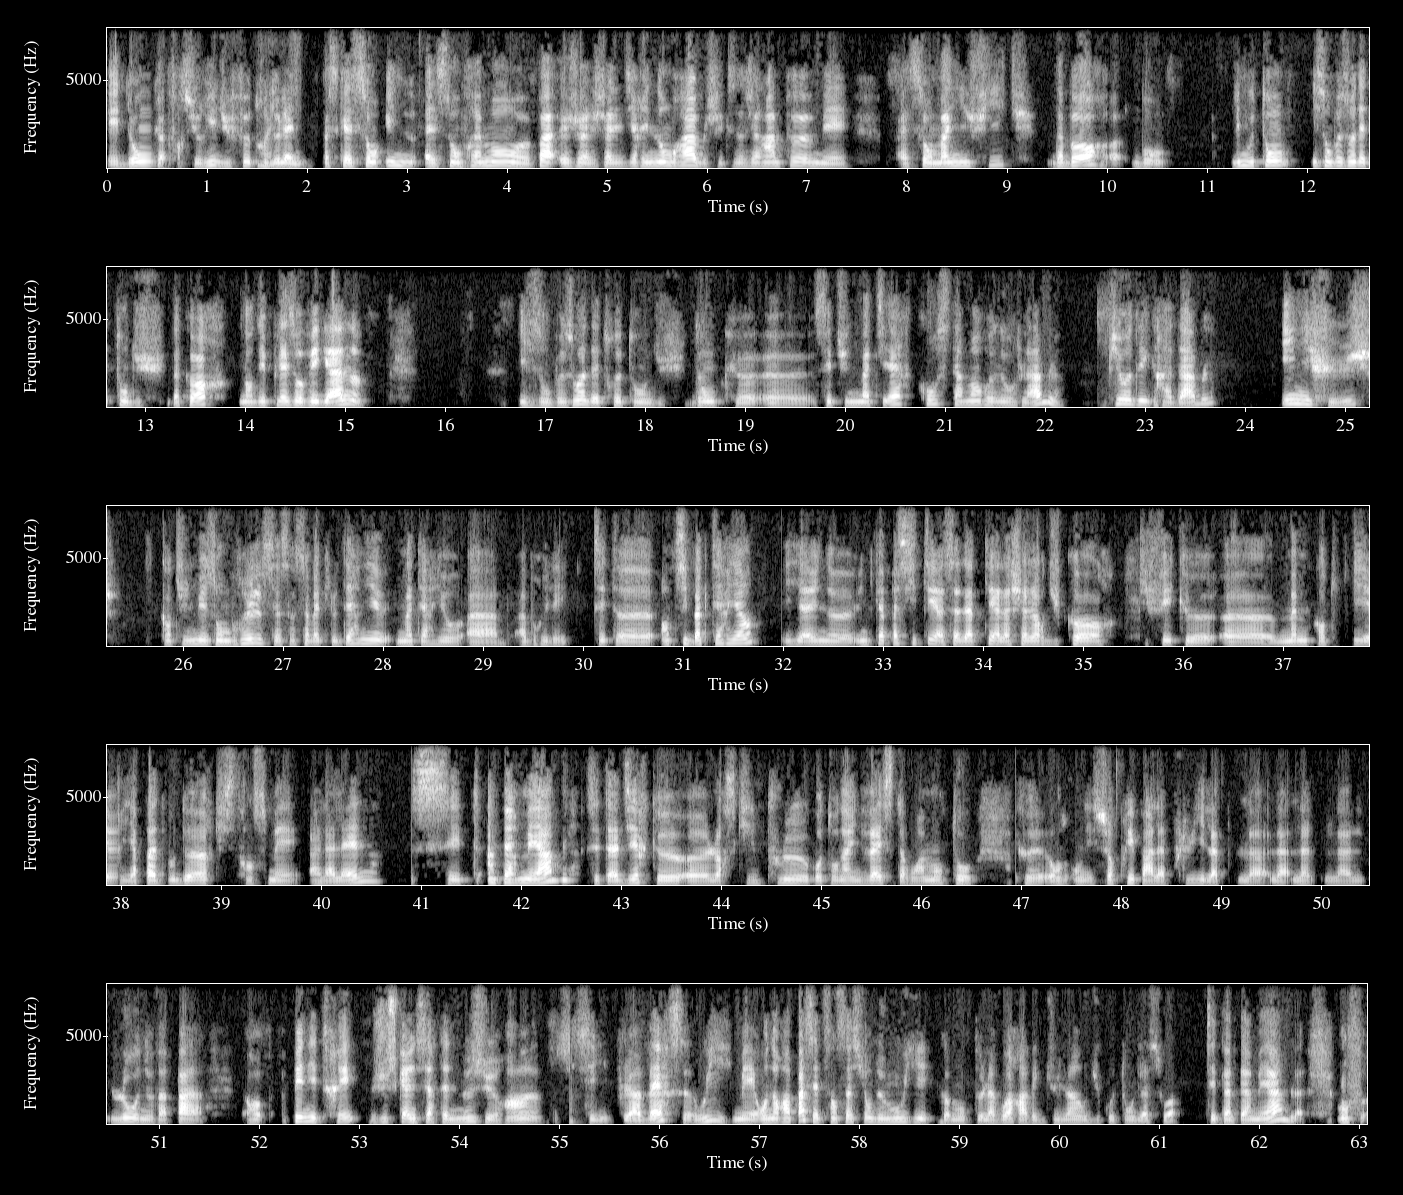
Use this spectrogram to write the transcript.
et donc, a fortiori, du feutre de laine, parce qu'elles sont, elles sont vraiment, euh, pas, j'allais dire innombrables, j'exagère un peu, mais elles sont magnifiques. D'abord, euh, bon, les moutons, ils ont besoin d'être tondus, d'accord? Dans des plaies aux véganes, ils ont besoin d'être tondus. Donc, euh, c'est une matière constamment renouvelable, biodégradable, inifuge. Quand une maison brûle, ça, va être le dernier matériau à, brûler. C'est euh, antibactérien. Il y a une, capacité à s'adapter à la chaleur du corps qui fait que euh, même quand il n'y a pas d'odeur qui se transmet à la laine. c'est imperméable, c'est-à-dire que lorsqu'il pleut, quand on a une veste ou un manteau, qu'on on est surpris par la pluie, l'eau ne va pas pénétrer jusqu'à une certaine mesure. Hein. Si c'est plus averse, oui, mais on n'aura pas cette sensation de mouiller comme on peut l'avoir avec du lin ou du coton de la soie. C'est imperméable.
